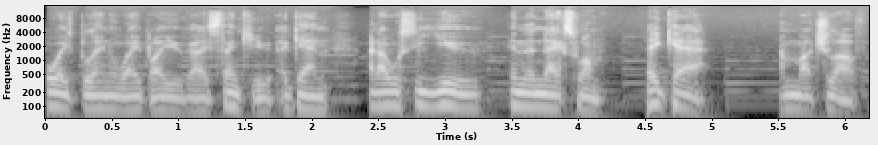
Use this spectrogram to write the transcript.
always blown away by you guys. Thank you again. And I will see you in the next one. Take care and much love.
